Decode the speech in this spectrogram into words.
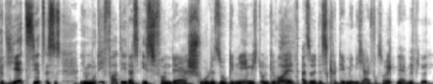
Und jetzt, jetzt ist es, "Jo, Mutti, Vati, das ist von der Schule so genehmigt und gewollt, also das könnt ihr mir nicht einfach so wegnehmen.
